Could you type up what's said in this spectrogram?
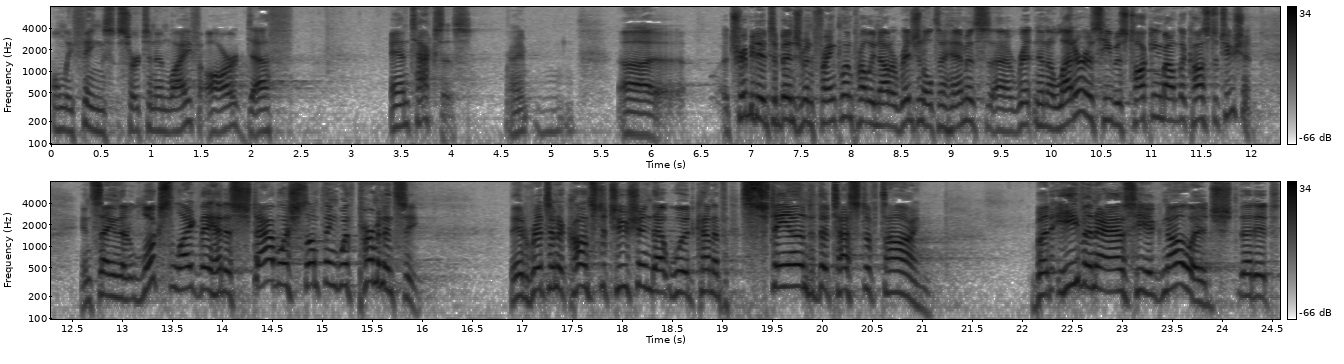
only things certain in life are death and taxes, right? Uh, attributed to Benjamin Franklin, probably not original to him, it's uh, written in a letter as he was talking about the Constitution and saying that it looks like they had established something with permanency. They had written a constitution that would kind of stand the test of time. But even as he acknowledged that it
